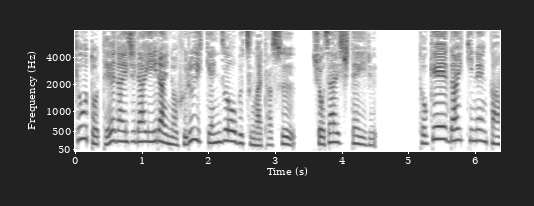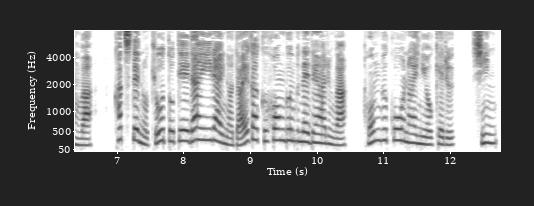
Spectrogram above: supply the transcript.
京都帝大時代以来の古い建造物が多数、所在している。時計大記念館は、かつての京都帝大以来の大学本部棟であるが、本部校内における新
